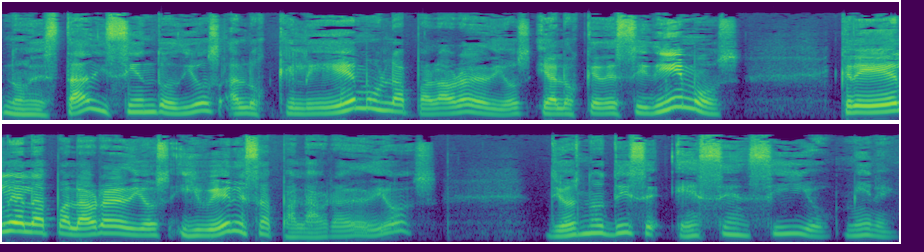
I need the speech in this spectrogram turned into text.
Nos está diciendo Dios a los que leemos la palabra de Dios y a los que decidimos creerle a la palabra de Dios y ver esa palabra de Dios. Dios nos dice, es sencillo, miren,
